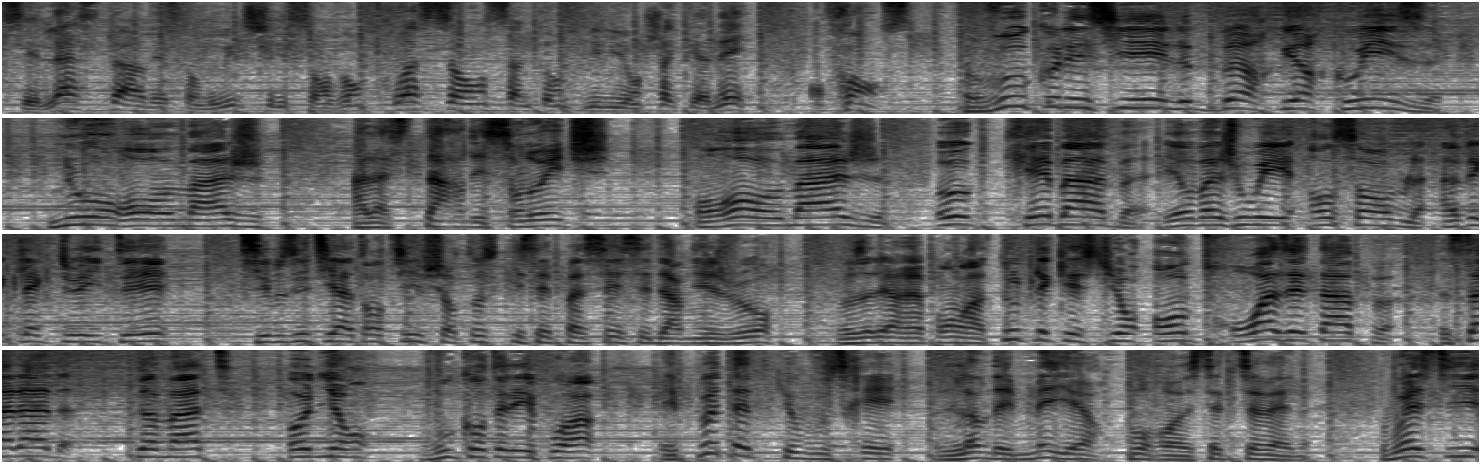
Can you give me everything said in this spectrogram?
C'est la star des sandwichs, il s'en vend 350 millions chaque année en France. Vous connaissiez le Burger Quiz Nous on rend hommage à la star des sandwichs. On rend hommage au kebab et on va jouer ensemble avec l'actualité. Si vous étiez attentif sur tout ce qui s'est passé ces derniers jours, vous allez répondre à toutes les questions en trois étapes. Salade, tomate, oignon. Vous comptez les points et peut-être que vous serez l'un des meilleurs pour euh, cette semaine. Voici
